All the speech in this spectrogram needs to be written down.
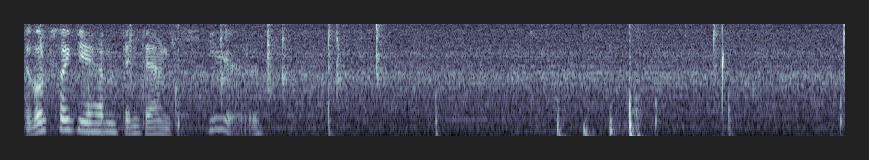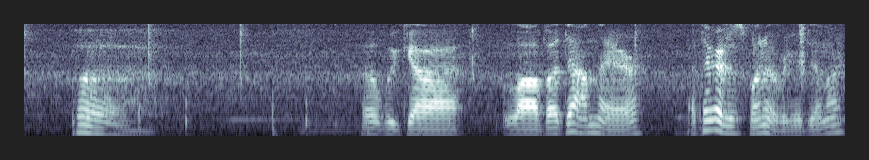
It looks like you haven't been down here. oh, we got lava down there. I think I just went over here, didn't I?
